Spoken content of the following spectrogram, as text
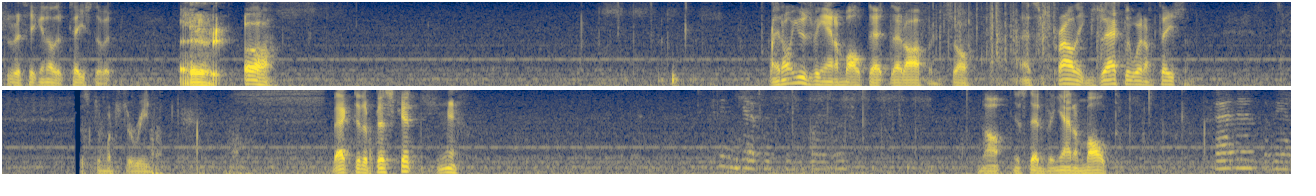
Should I take another taste of it? oh. I don't use Vienna malt that, that often, so that's probably exactly what I'm tasting. It's too much to read. Back to the biscuit. Meh. I didn't get a biscuity flavor. No, it's that Vienna malt. That is the Vienna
